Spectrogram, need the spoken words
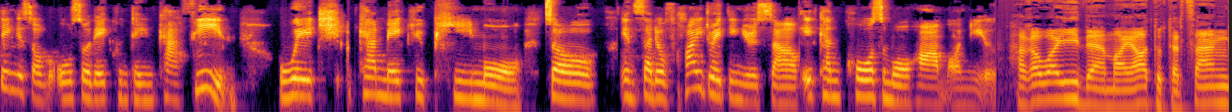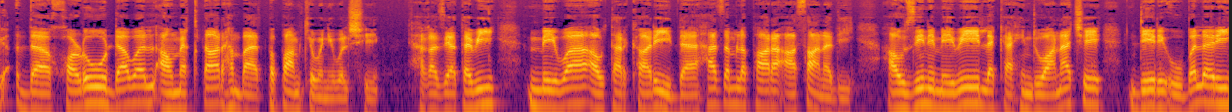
thing is of also they contain caffeine which can make you pee more so Instead of hydrating yourself, it can cause more harm on you. هغه وایي د مایعاتو ترڅنګ د خوړو ډول او مقدار هم باید په پام کې ونیول شي. هغه زیاتوي میوه او ترکاری د هضم لپاره اسانه دي او ځینې میوې لکه هندوانه چې ډېرې اوبه لري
